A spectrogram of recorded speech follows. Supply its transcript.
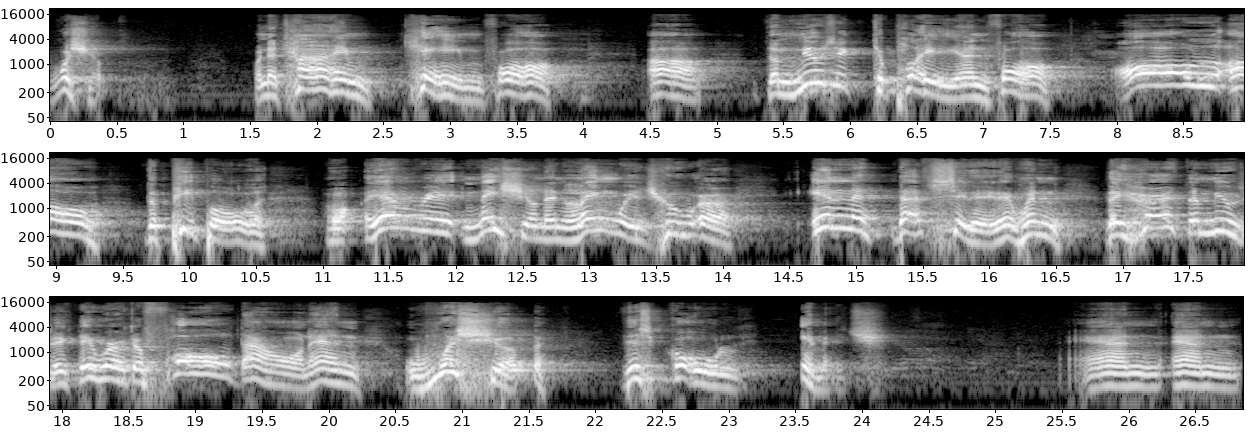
worship, when the time came for uh, the music to play and for all of the people, every nation and language who were in that city, when they heard the music, they were to fall down and worship this gold image. And, and,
